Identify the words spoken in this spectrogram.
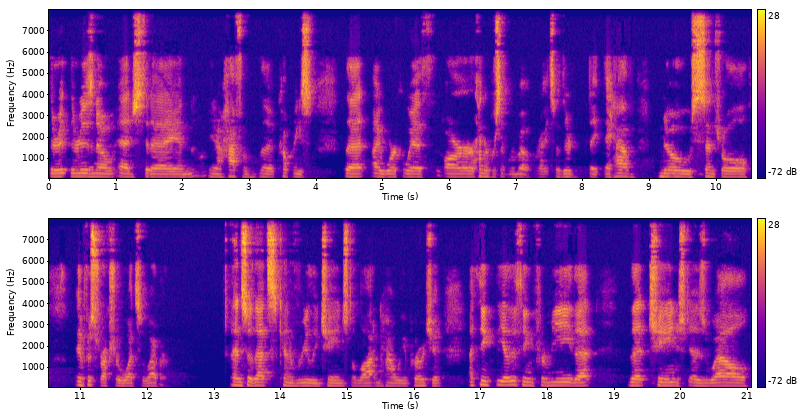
there there is no edge today, and you know, half of the companies that I work with are 100% remote, right? So they're they, they have no central infrastructure whatsoever. And so that's kind of really changed a lot in how we approach it. I think the other thing for me that that changed as well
